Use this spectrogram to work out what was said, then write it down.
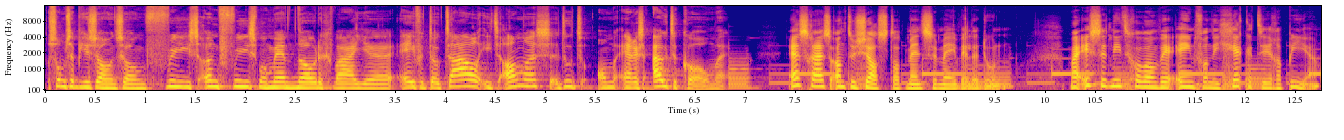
soms heb je zo'n zo'n freeze, unfreeze moment nodig waar je even totaal iets anders doet om ergens uit te komen. Esra is enthousiast dat mensen mee willen doen. Maar is dit niet gewoon weer een van die gekke therapieën?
